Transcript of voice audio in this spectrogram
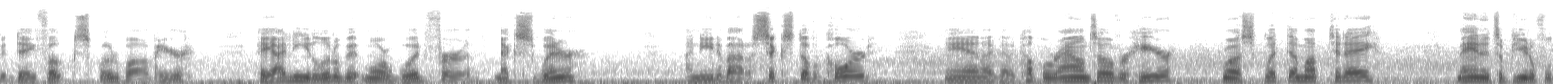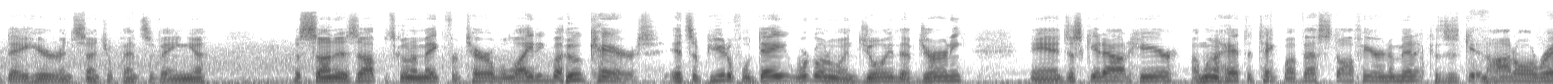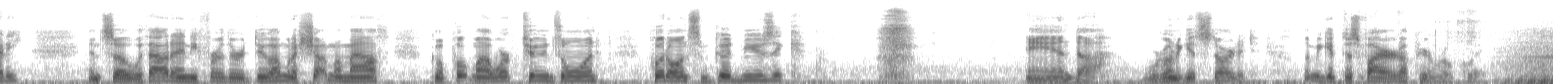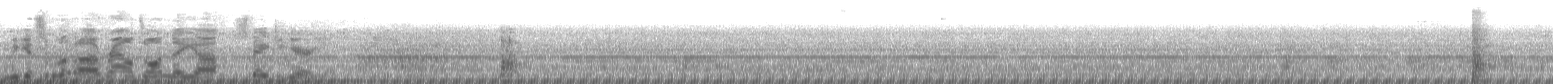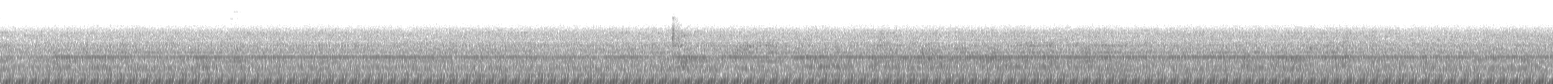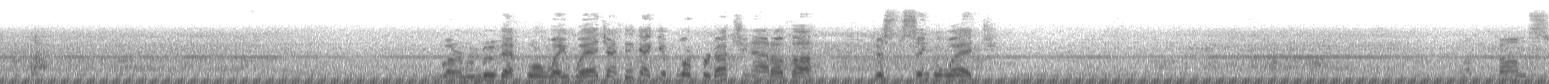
Good day, folks. Bob here. Hey, I need a little bit more wood for next winter. I need about a sixth of a cord, and I got a couple rounds over here. We're to split them up today. Man, it's a beautiful day here in central Pennsylvania. The sun is up. It's going to make for terrible lighting, but who cares? It's a beautiful day. We're going to enjoy the journey and just get out here. I'm to have to take my vest off here in a minute because it's getting hot already. And so without any further ado, I'm to shut my mouth, I'm to put my work tunes on, put on some good music, and uh, we're to get started. Let me get this fired up here real quick. Let me get some uh, rounds on the uh, staging area. Want to remove that four-way wedge. I think I get more production out of uh, just a single wedge. Up comes.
